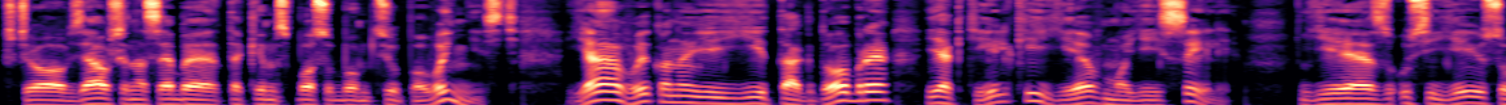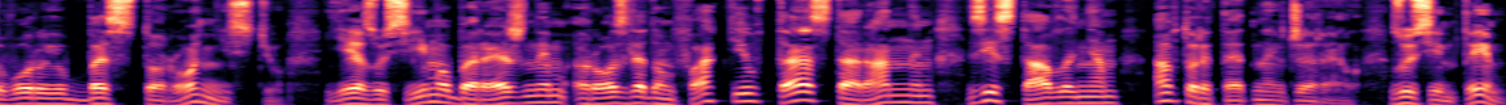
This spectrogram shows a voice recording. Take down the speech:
що, взявши на себе таким способом цю повинність, я виконую її так добре, як тільки є в моїй силі. Є з усією суворою безсторонністю, є з усім обережним розглядом фактів та старанним зіставленням авторитетних джерел, з усім тим,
